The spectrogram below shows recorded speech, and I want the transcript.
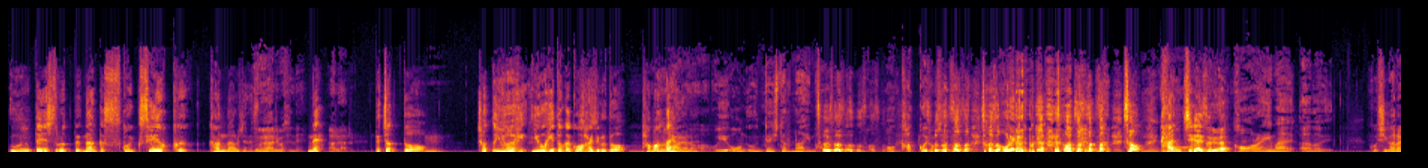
運転してるってなんかすごい制服感があるじゃないですうんか、ありますね。ね？あるある。でちょっと、うん。ちょっと夕日夕日とかこう入ってくるとたまんないよねあれ。運転してるな今。そうそうそうそうそう。おかっこいいかそうもしれない。そうそうそうそうそう俺かっこいい。そうそうそうそう。そう。勘違いするよね。これ今あのこう信楽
